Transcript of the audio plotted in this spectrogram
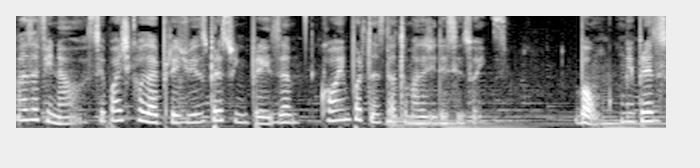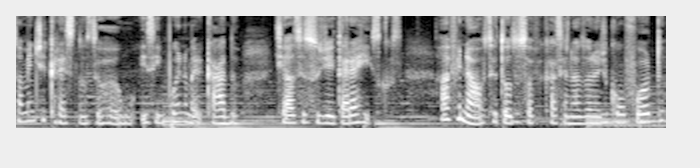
Mas afinal, se pode causar prejuízo para sua empresa, qual a importância da tomada de decisões? Bom, uma empresa somente cresce no seu ramo e se impõe no mercado se ela se sujeitar a riscos. Afinal, se todos só ficassem na zona de conforto,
